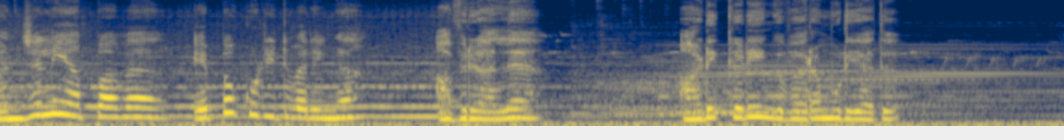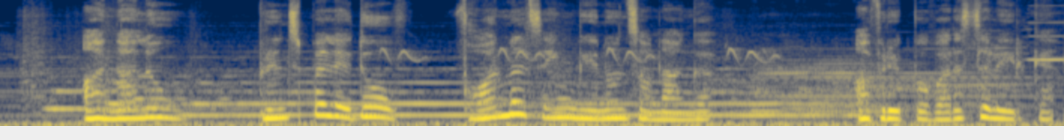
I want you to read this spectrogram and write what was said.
அஞ்சலி அப்பாவை எப்ப கூட்டிட்டு வரீங்க? அவரால அடிக்கடி இங்க வர முடியாது. ஆனாலும் பிரின்சிபல் ஏதோ ஃபார்மல் சைன் வேணும்னு சொன்னாங்க. அவர் இப்போ வர சொல்லியிருக்கேன்.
